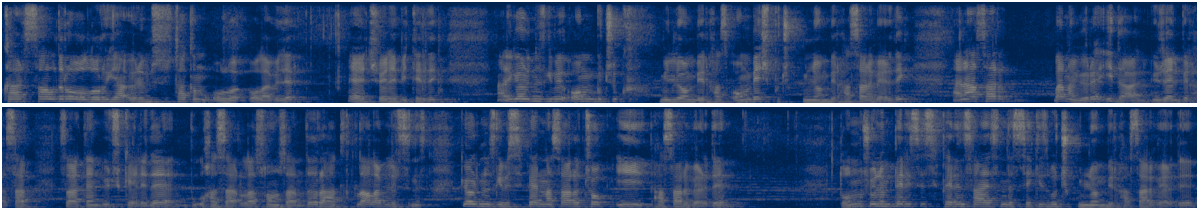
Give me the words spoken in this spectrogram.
kar saldırı olur ya ölümsüz takım ol- olabilir. Evet şöyle bitirdik. Yani gördüğünüz gibi 10.5 milyon bir has 15.5 milyon bir hasar verdik. Yani hasar bana göre ideal, güzel bir hasar. Zaten 3K'le de bu hasarla son sandığı rahatlıkla alabilirsiniz. Gördüğünüz gibi siperin hasarı çok iyi hasar verdi. Donmuş ölüm perisi siperin sayesinde 8.5 milyon bir hasar verdi.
